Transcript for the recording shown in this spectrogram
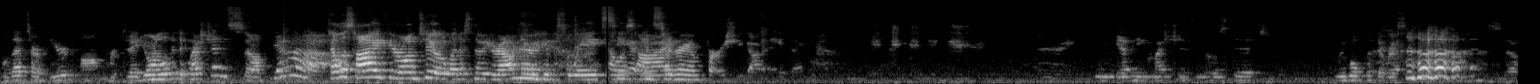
Well, that's our beard balm for today. Do you want to look at the questions? So. Yeah. Tell us hi if you're on too. Let us know you're out there. Give us a wave. Tell See us hi. Instagram first. You got anything? All right. If you have any questions, post it. We will put the recipe on this. So,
